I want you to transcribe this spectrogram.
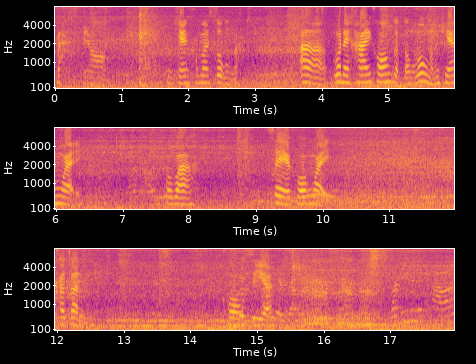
ไปพี่น้องน้ำแข็งเขามาส่งนะอ่าว่าในคล้ายคล้องกับต้องลงน้ำแข็งไว้เพราะว่าแส่คล้องไว้ข้าจันคล้องเสียวันนี้ไม่ได้ขาย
